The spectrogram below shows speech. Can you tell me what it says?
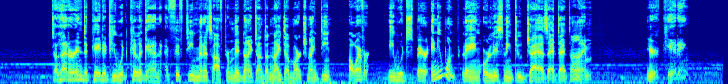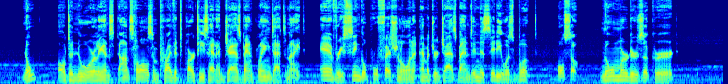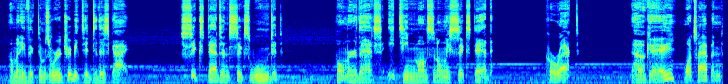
The letter indicated he would kill again at 15 minutes after midnight on the night of March 19. However, he would spare anyone playing or listening to jazz at that time. You're kidding. Nope. All the New Orleans dance halls and private parties had a jazz band playing that night. Every single professional and amateur jazz band in the city was booked. Also, no murders occurred. How many victims were attributed to this guy? Six dead and six wounded. Homer, that's 18 months and only six dead. Correct. Okay, what's happened?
